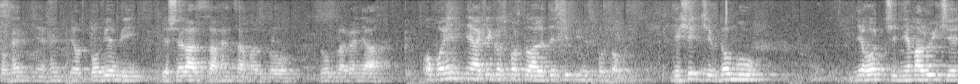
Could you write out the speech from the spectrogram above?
to chętnie, chętnie odpowiem i jeszcze raz zachęcam Was do, do uprawiania obojętnie jakiego sportu, ale dyscypliny sportowej. Nie siedźcie w domu, nie chodźcie, nie malujcie,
